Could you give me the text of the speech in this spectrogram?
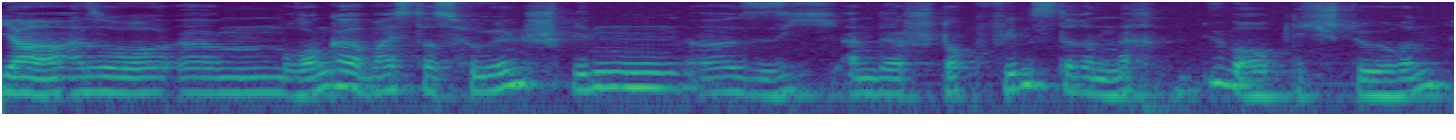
Ja, also ähm, Ronga weiß, dass Höhlenspinnen äh, sich an der stockfinsteren Nacht überhaupt nicht stören.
